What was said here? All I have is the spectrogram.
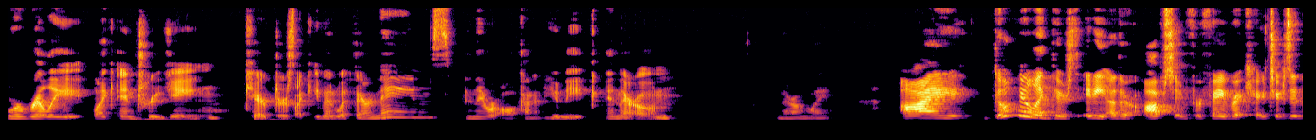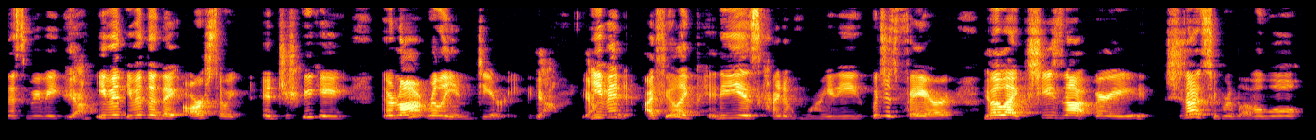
were really like intriguing characters, like even with their names, and they were all kind of unique in their own in their own way. I don't feel like there's any other option for favorite characters in this movie. Yeah. Even even though they are so intriguing, they're not really endearing. Yeah. Yeah. Even I feel like Penny is kind of whiny, which is fair, Yeah. but like she's not very she's not super lovable.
